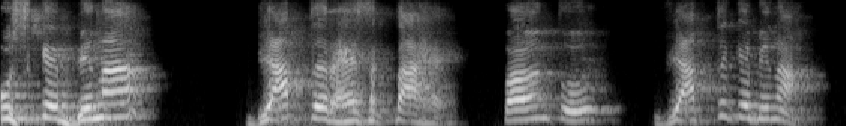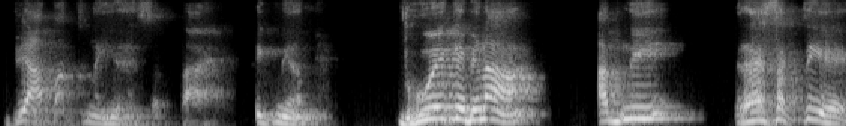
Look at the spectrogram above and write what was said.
उसके बिना व्याप्त रह सकता है, परंतु तो व्याप्त के बिना व्यापक नहीं रह सकता है। एक नियम है। धुएँ के बिना अग्नि रह सकती है,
